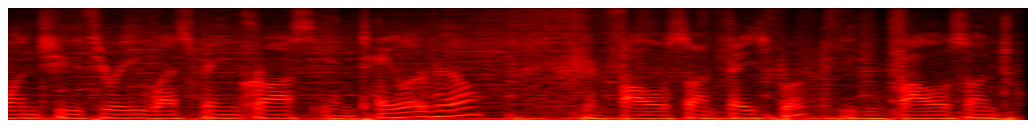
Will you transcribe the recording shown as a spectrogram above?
123 West Main Cross in Taylorville. You can follow us on Facebook. You can follow us on Twitter.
